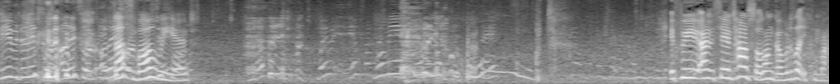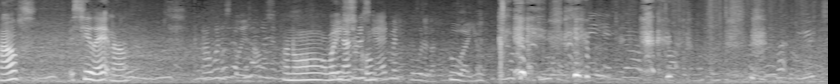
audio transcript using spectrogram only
Neither do this one, or this one, or this That's one. well this weird. If we hadn't stayed in town so long, I would have let you come to my house. It's too late now. I want to go to your house. I know. I want you Dad to would come. scared me. Who would? Who are you? that dude's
